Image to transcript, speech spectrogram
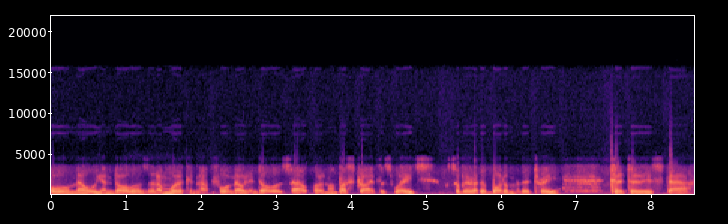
$4 million, and I'm working that $4 million out on a bus driver's wage so we're at the bottom of the tree, to, to his staff,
